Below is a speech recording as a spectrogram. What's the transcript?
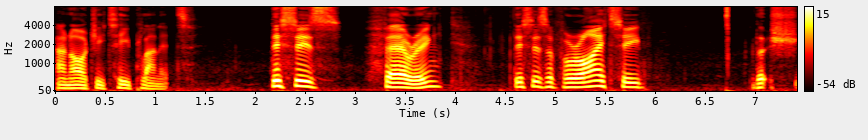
and RGT Planet. This is Fairing. This is a variety that sh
